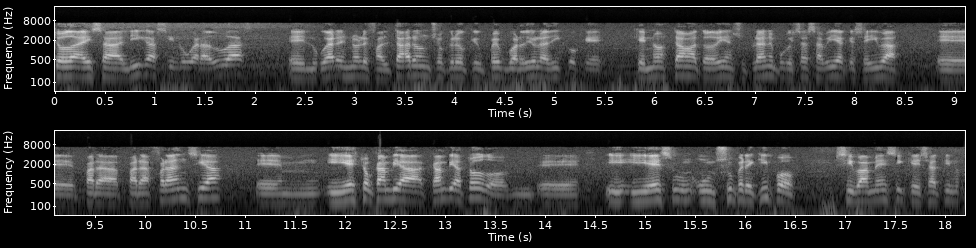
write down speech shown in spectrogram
toda esa liga, sin lugar a dudas. Eh, lugares no le faltaron. Yo creo que Pep Guardiola dijo que, que no estaba todavía en su planes porque ya sabía que se iba eh, para, para, Francia. Em, y esto cambia, cambia todo. Eh, y, es un, un, super equipo si va Messi, que ya tiene un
